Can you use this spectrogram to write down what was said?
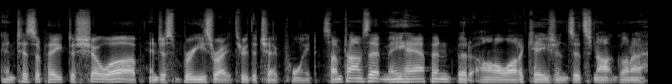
anticipate to show up and just breeze right through the checkpoint. Sometimes that may happen, but on a lot of occasions, it's not going to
